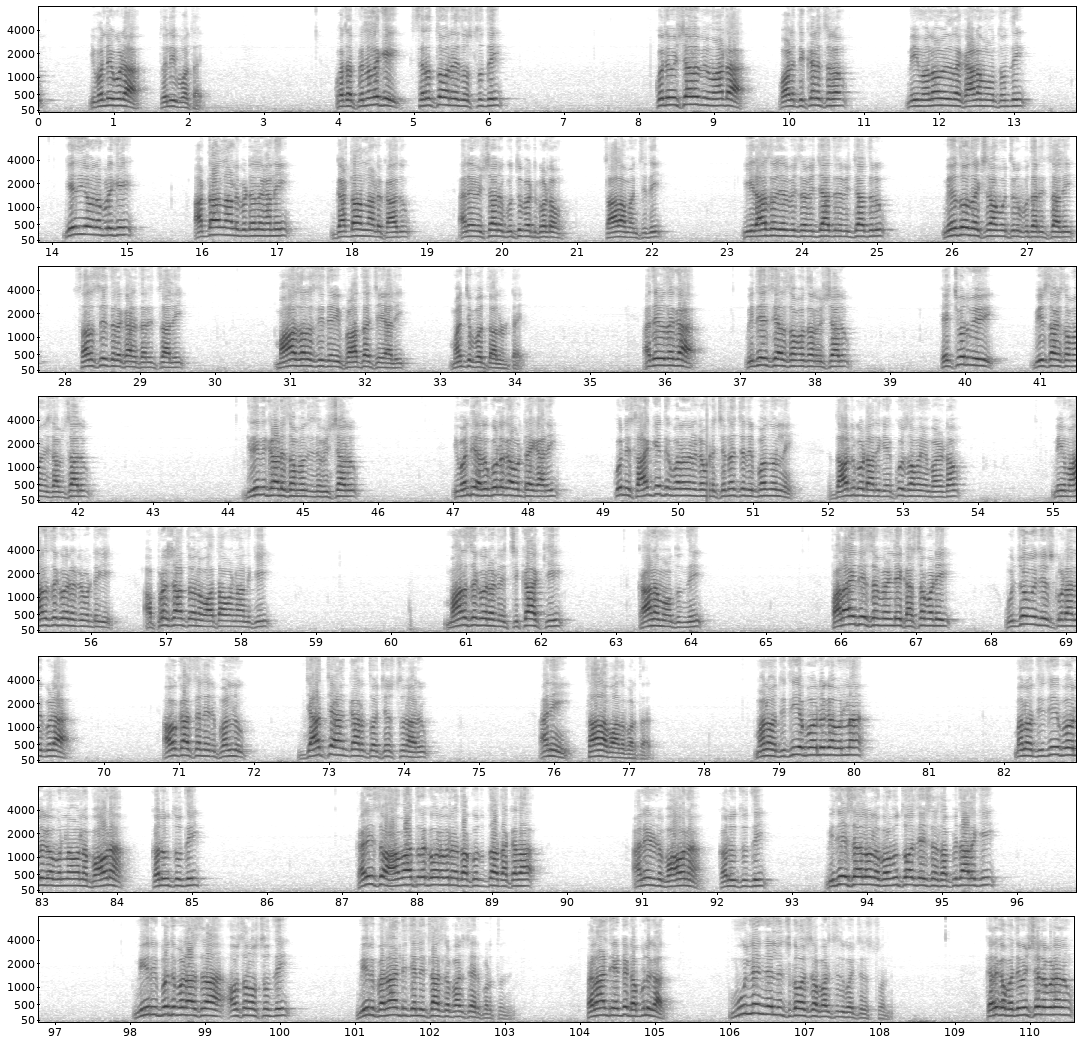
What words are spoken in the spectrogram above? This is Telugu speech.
ఇవన్నీ కూడా తొలగిపోతాయి. కొంత పిల్లలకి స్థిరత్వం అనేది వస్తుంది. కొన్ని విషయాలు మీ మాట వాళ్ళు ధిక్కరించడం మీ మనోవేదన కారణమవుతుంది ఏది ఏమైనప్పటికీ అడ్డాల నాడు బిడ్డలు కానీ గడ్డాల నాడు కాదు అనే విషయాన్ని గుర్తుపెట్టుకోవడం చాలా మంచిది. ఈ రాశిలో జన్మించిన విద్యార్థులు విద్యార్థులు మేధో దక్షిణామూర్తి రూపు ధరించాలి సరస్వతి కానీ ధరించాలి మహాసరస్వతీదేవి ప్రార్థన చేయాలి. మంచి ఫలితాలు ఉంటాయి. అదేవిధంగా విదేశీయాల సంబంధించిన విషయాలు హెచ్ వన్ వీసాకు సంబంధించిన అంశాలు గ్రీన్ కార్డుకు సంబంధించిన విషయాలు ఇవన్నీ అనుకూలంగా ఉంటాయి కానీ కొన్ని సాంకేతికపరమైనటువంటి చిన్న చిన్న ఇబ్బందుల్ని దాటుకోవడానికి ఎక్కువ సమయం పడటం మీ మానసికమైనటువంటి అప్రశాంతమైన వాతావరణానికి మానసికమైనటువంటి చికాక్కి కారణమవుతుంది. పరాయి దేశం వెళ్ళి కష్టపడి ఉద్యోగం చేసుకోవడానికి కూడా అవకాశం లేని పనులు జాత్యహంకారంతో చేస్తున్నారు అని చాలా బాధపడతారు. మనం ద్వితీయ పౌరులుగా ఉన్నా మనం ద్వితీయ పౌరులుగా ఉన్నామన్న భావన కలుగుతుంది. కనీసం ఆ మాత్ర గౌరవంగా దక్కుతుందా దక్కదా అనేటువంటి భావన కలుగుతుంది. విదేశాల్లో ఉన్న ప్రభుత్వాలు చేసిన తప్పిదాలకి మీరు ఇబ్బంది పడాల్సిన అవసరం వస్తుంది. మీరు పెనాల్టీ చెల్లించాల్సిన పరిస్థితి ఏర్పడుతుంది. పెనాల్టీ అంటే డబ్బులు కాదు. మూల్యం చెల్లించుకోవాల్సిన పరిస్థితికి వచ్చేస్తుంది. కనుక ప్రతి విషయంలో కూడాను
